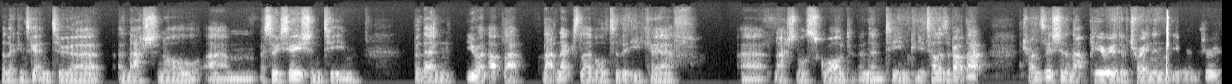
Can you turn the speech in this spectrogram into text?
they're looking to get into a, a national um, association team, but then you went up that that next level to the EKF uh, national squad and then team. Could you tell us about that transition and that period of training that you went through?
